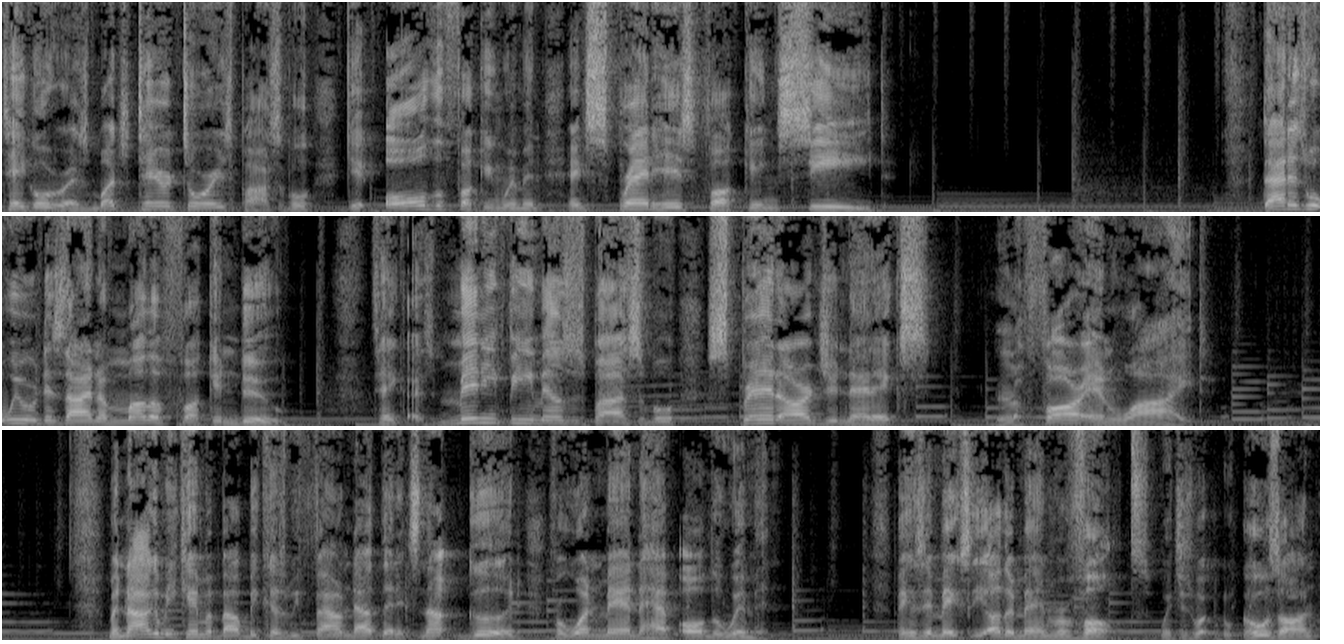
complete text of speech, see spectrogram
take over as much territory as possible, get all the fucking women, and spread his fucking seed. That is what we were designed to motherfucking do take as many females as possible, spread our genetics far and wide. Monogamy came about because we found out that it's not good for one man to have all the women. Because it makes the other man revolt, which is what goes on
